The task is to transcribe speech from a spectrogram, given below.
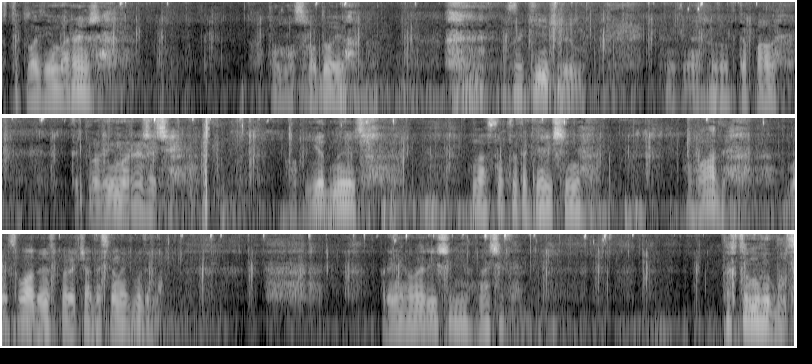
в теплові мережі, тому з водою закінчуємо. Не знаю, що тут копали теплові мережі чи об'єднують. У нас на те таке рішення влади. Ми з владою сперечатися не будемо. Прийняли рішення, значить так тому і буде.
